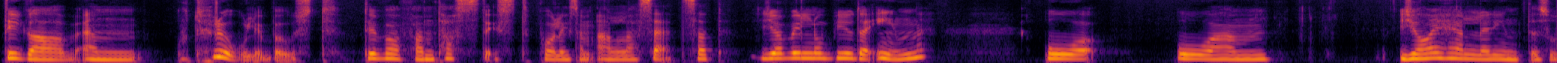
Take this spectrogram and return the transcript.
det gav en otrolig boost. Det var fantastiskt på liksom alla sätt. Så jag vill nog bjuda in. Och, och um, jag är heller inte så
